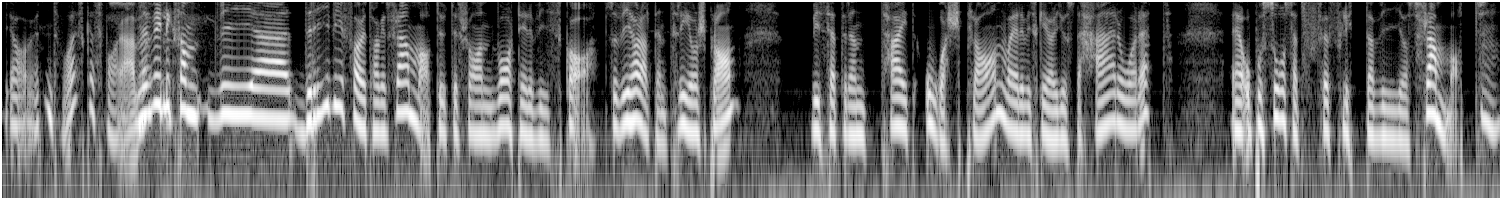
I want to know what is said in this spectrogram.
jag vet inte vad jag ska svara. Men vi, liksom, vi eh, driver ju företaget framåt utifrån vart är det vi ska. Så vi har alltid en treårsplan. Vi sätter en tight årsplan. Vad är det vi ska göra just det här året? Eh, och på så sätt förflyttar vi oss framåt. Mm.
